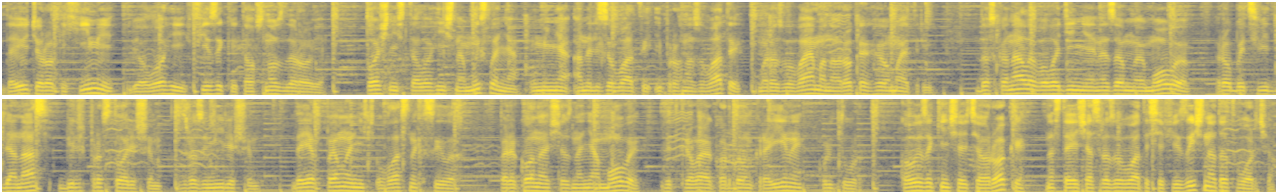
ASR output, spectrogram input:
дають уроки хімії, біології, фізики та основ здоров'я. Точність та логічне мислення, уміння аналізувати і прогнозувати ми розвиваємо на уроках геометрії. Досконале володіння іноземною мовою робить світ для нас більш просторішим, зрозумілішим, дає впевненість у власних силах, переконує, що знання мови відкриває кордон країни, культур. Коли закінчуються уроки, настає час розвиватися фізично та творчо.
